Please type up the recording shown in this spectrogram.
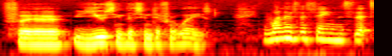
for using this in different ways. One of the things that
